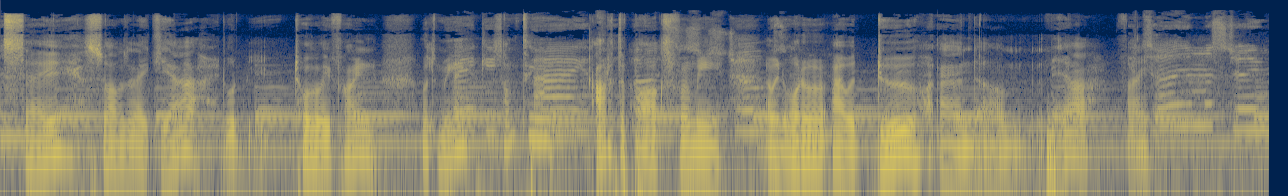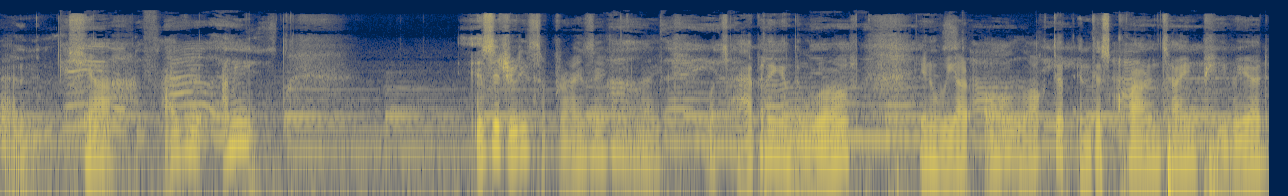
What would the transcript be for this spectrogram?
say. So I was like, yeah, it would be totally fine with me. Something out of the box for me. I mean, whatever I would do, and um, yeah, fine. And yeah, I. I mean, is it really surprising, like what's happening in the world? You know, we are all locked up in this quarantine period,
